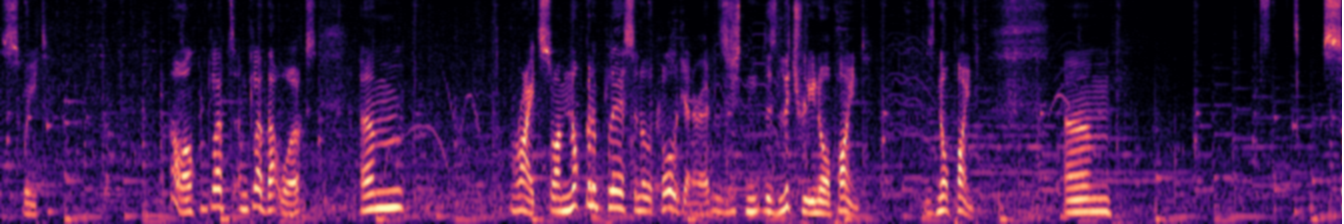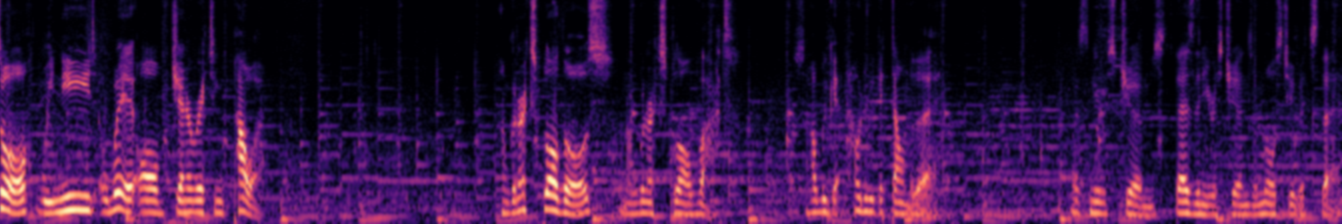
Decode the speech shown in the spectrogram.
Sweet. Oh well, I'm glad I'm glad that works. Um, right, so I'm not going to place another coal generator. There's just there's literally no point. There's no point. Um, so, we need a way of generating power. I'm going to explore those, and I'm going to explore that. So how we get? How do we get down to there? Where's the nearest germs? There's the nearest germs, and those two bits there.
